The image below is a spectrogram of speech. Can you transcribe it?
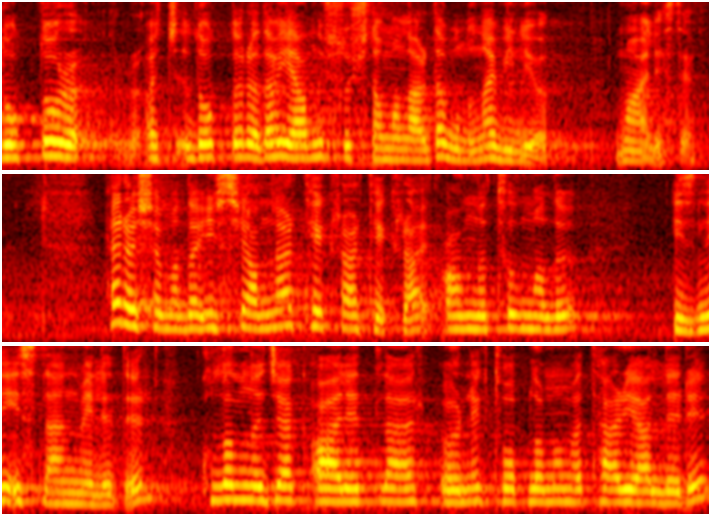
doktor doktora da yanlış suçlamalarda bulunabiliyor maalesef. Her aşamada işlemler tekrar tekrar anlatılmalı, izni istenmelidir. Kullanılacak aletler, örnek toplama materyalleri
